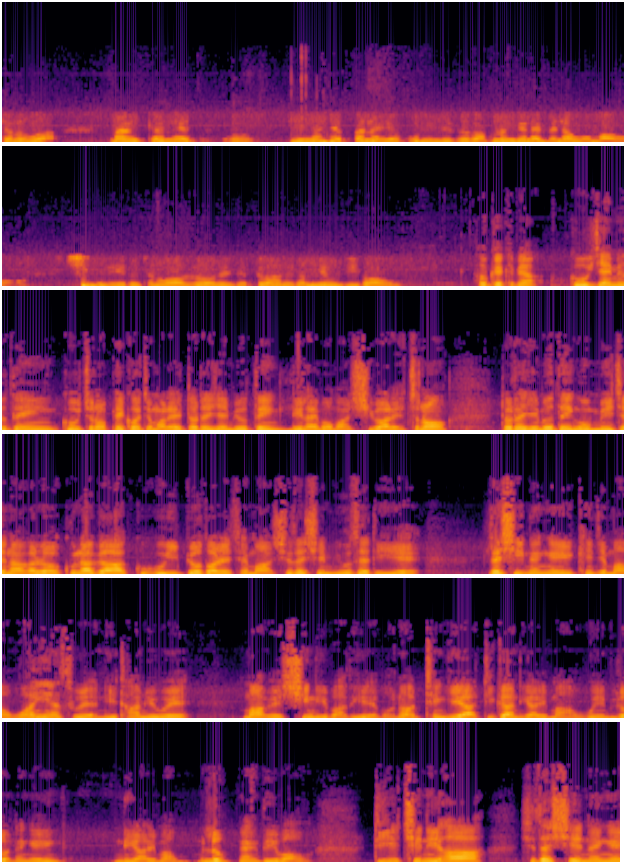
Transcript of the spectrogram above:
ကျွန်တော်တို့ကမှန်ကန်တဲ့ဟိုဒီမှန်တဲ့ပန်းနဲ့ရောက်ဖို့နေတယ်ဆိုတော့မှန်ကန်တဲ့ဘယ်တော့မှမဟုတ်ရှိနေတယ်လို့ကျွန်တော်ရောရောပြောရတယ်ဆိုမယုံကြည်ပါဘူးဟုတ်ကဲ့ခင်ဗျကိုရံမျိုးသိန်းကိုကျွန်တော်ဖိတ်ခေါ်ကြပါလေဒေါက်တာရံမျိုးသိန်းလေလိုင်းပေါ်မှာရှိပါတယ်ကျွန်တော်ဒေါက်တာရံမျိုးသိန်းကိုမေးချင်တာကတော့ခုနကကူကူကြီးပြောသွားတဲ့အထက်မှာ88မျိုးဆက်တွေရဲ့လက်ရှိနိုင်ငံရေးခင်းကျင်းမှာဝိုင်းရံဆိုတဲ့အနေအထားမျိုးပဲမှာပဲရှိနေပါသေးတယ်ပေါ့နော်အထင်ကြီးကအဓိကနေရာတွေမှာဝင်ပြီးတော့နိုင်ငံရေးနေရာတွေမှာမလုံနိုင်သေးပါဘူး ဒီအခြေအနေဟာ88နိုင်ငံ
